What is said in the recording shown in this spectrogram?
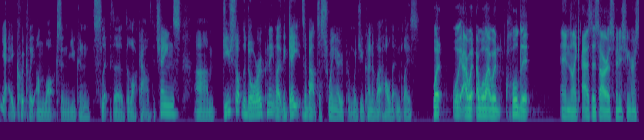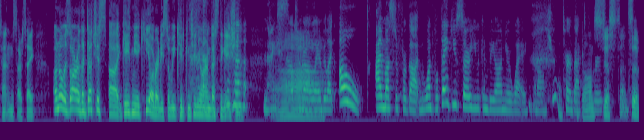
yeah, it quickly unlocks and you can slip the, the lock out of the chains. Um, do you stop the door opening? Like the gate's about to swing open. Would you kind of like hold it in place? What? Well, I would. Well, I would hold it, and like as Azara is finishing her sentence, I would say, "Oh no, Azara, the Duchess uh, gave me a key already, so we could continue our investigation." Nice. And I'll turn around away and Ah. be like, "Oh, I must have forgotten. Wonderful. Thank you, sir. You can be on your way. And I'll Sure. turn back the to the guards group. just that's a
